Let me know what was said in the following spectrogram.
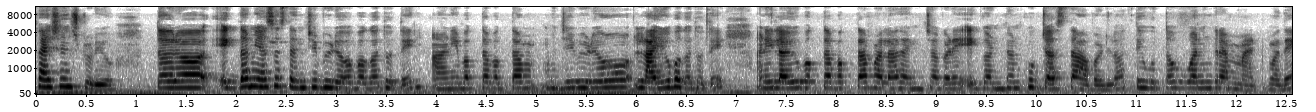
फॅशन स्टुडिओ. तर एकदा मी असंच त्यांची व्हिडिओ बघत होते आणि बघता बघता म्हणजे व्हिडिओ लाईव्ह बघत होते आणि लाईव्ह बघता बघता मला त्यांच्याकडे एक गंठण खूप जास्त आवडलं. ते होतं वन ग्रॅम मॅटमध्ये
